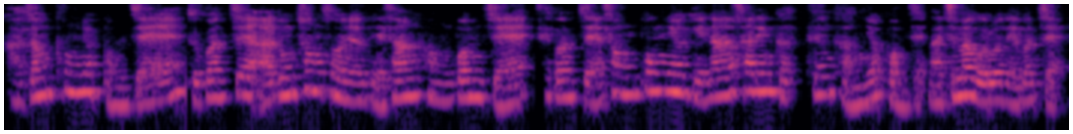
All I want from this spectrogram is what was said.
가정폭력 범죄, 두 번째, 아동 청소년 대상 성범죄, 세 번째, 성폭력이나 살인 같은 강력 범죄, 마지막으로 네 번째,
